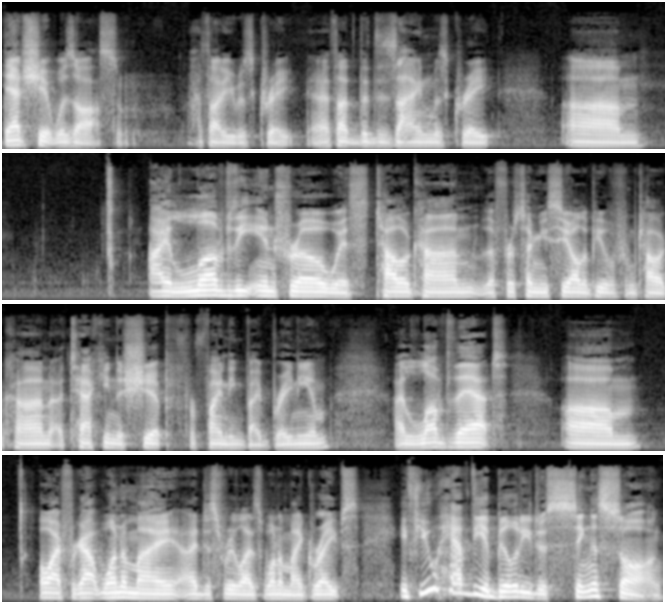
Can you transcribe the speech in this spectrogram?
That shit was awesome. I thought he was great. And I thought the design was great. Um, I loved the intro with Talokan. The first time you see all the people from Talokan attacking the ship for finding vibranium. I loved that. Um, oh, I forgot one of my. I just realized one of my gripes. If you have the ability to sing a song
